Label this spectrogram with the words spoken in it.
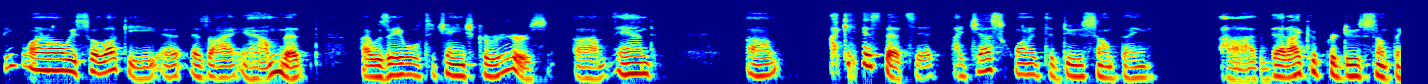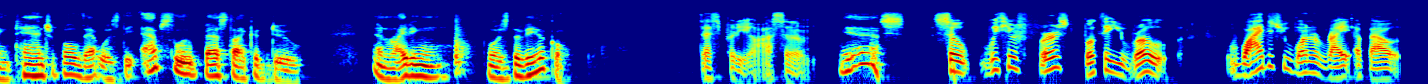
people aren't always so lucky as I am that I was able to change careers. Um, and um, I guess that's it. I just wanted to do something uh, that I could produce something tangible that was the absolute best I could do. And writing was the vehicle. That's pretty awesome. Yes. So, with your first book that you wrote, why did you want to write about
